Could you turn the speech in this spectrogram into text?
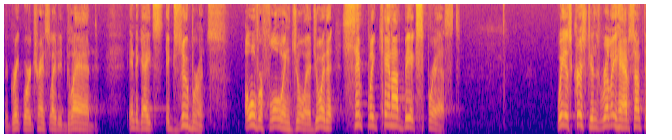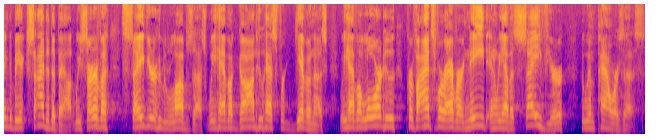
The Greek word translated glad indicates exuberance, overflowing joy, a joy that simply cannot be expressed. We as Christians really have something to be excited about. We serve a Savior who loves us. We have a God who has forgiven us. We have a Lord who provides for our need, and we have a Savior who empowers us.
